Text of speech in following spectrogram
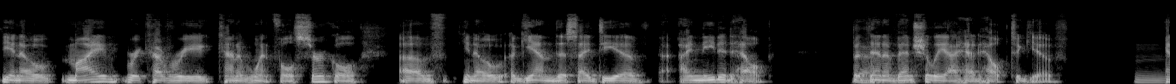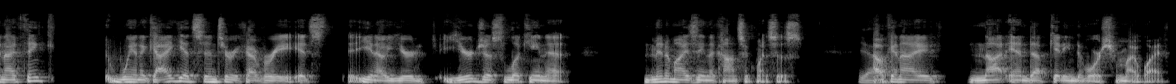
you know, my recovery kind of went full circle of, you know, again, this idea of I needed help, but yeah. then eventually I had help to give. Hmm. And I think when a guy gets into recovery, it's, you know, you're, you're just looking at minimizing the consequences. Yeah. How can I not end up getting divorced from my wife?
